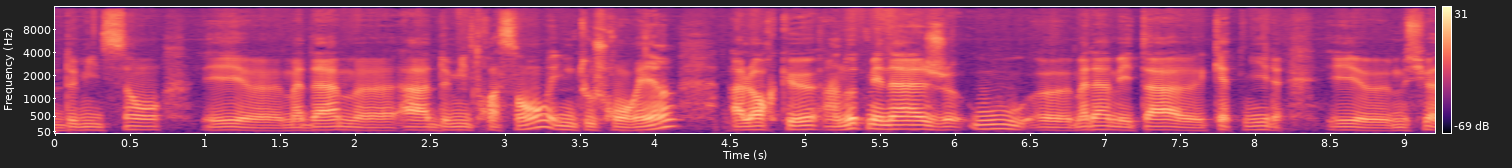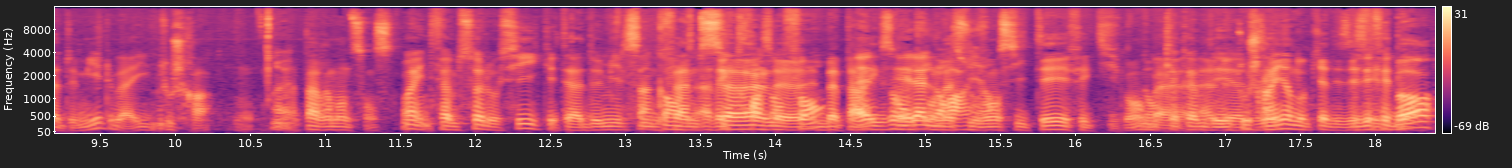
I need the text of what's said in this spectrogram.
2100 et madame à 2300, ils ne toucheront rien alors qu'un autre ménage où euh, madame est à 4000 euh, et euh, monsieur à 2000, bah, il touchera. ça n'a pas vraiment de sens. Ouais, une femme seule aussi qui était à 2050 avec trois enfants. Bah, par exemple, elle, on l'a souvent cité, effectivement, donc, bah, elle ne touche rien, donc il y a des, effets, de bord.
